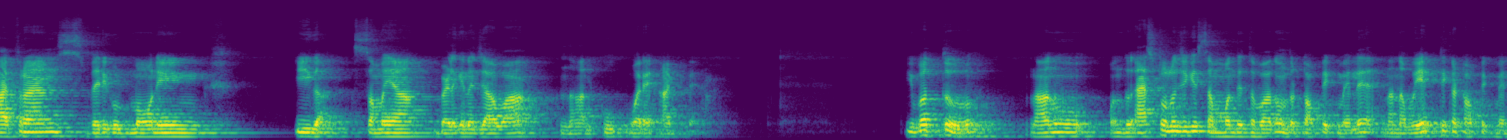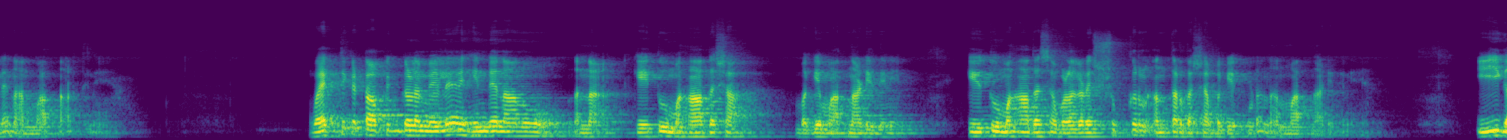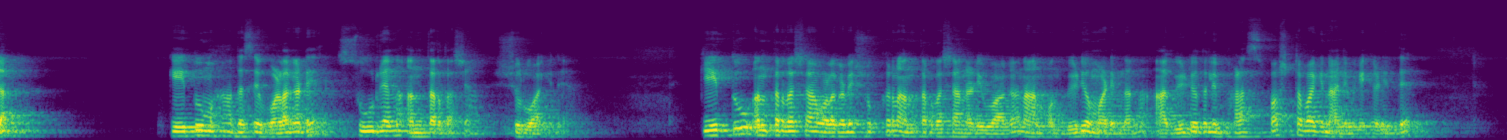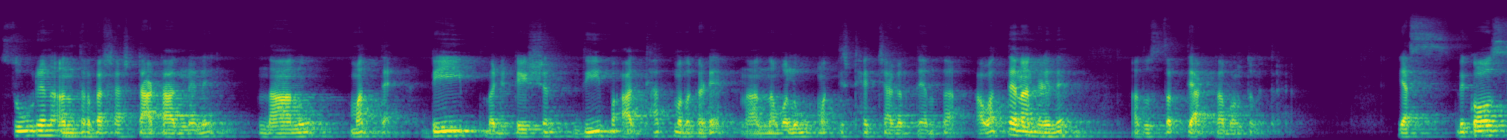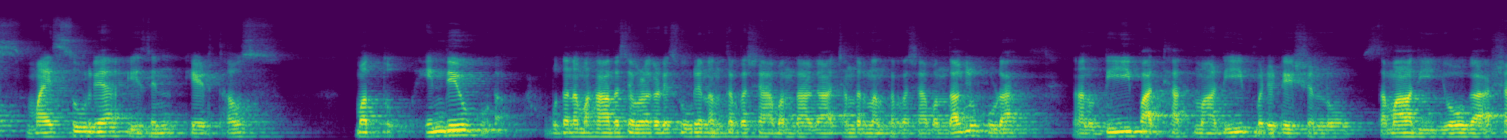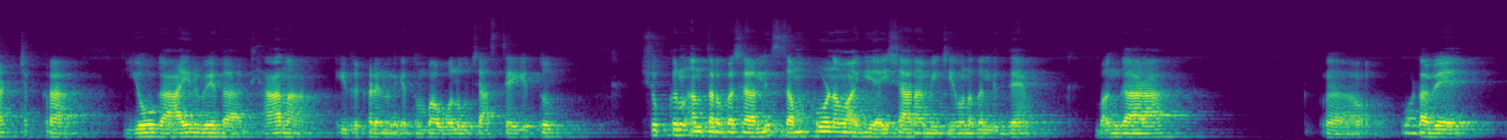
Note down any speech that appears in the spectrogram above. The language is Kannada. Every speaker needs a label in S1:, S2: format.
S1: Hi friends very good morning ಈಗ ಸಮಯ ಬೆಳಗಿನ ಜಾವ ನಾಲ್ಕೂವರೆ ಆಗಿದೆ. ಇವತ್ತು ನಾನು ಒಂದು ಆಸ್ಟ್ರಾಲಜಿಗೆ ಸಂಬಂಧಿತವಾದ ಒಂದು ಟಾಪಿಕ್ ಮೇಲೆ, ನನ್ನ ವೈಯಕ್ತಿಕ ಟಾಪಿಕ್ ಮೇಲೆ ನಾನು ಮಾತನಾಡ್ತೀನಿ. ವೈಯಕ್ತಿಕ ಟಾಪಿಕ್ಗಳ ಮೇಲೆ ಹಿಂದೆ ನಾನು ನನ್ನ ಕೇತು ಮಹಾದಶ ಬಗ್ಗೆ ಮಾತನಾಡಿದ್ದೀನಿ. ಕೇತು ಮಹಾದಶ ಒಳಗಡೆ ಶುಕ್ರನ ಅಂತರ್ದಶ ಬಗ್ಗೆ ಕೂಡ ನಾನು ಮಾತನಾಡಿದ್ದೀನಿ. ಈಗ ಕೇತು ಮಹಾದಶೆ ಒಳಗಡೆ ಸೂರ್ಯನ ಅಂತರ್ದಶ ಶುರುವಾಗಿದೆ. ಕೇತು ಅಂತರ್ದಶ ಒಳಗಡೆ ಶುಕ್ರನ ಅಂತರ್ದಶ ನಡೆಯುವಾಗ ನಾನು ಒಂದು ವಿಡಿಯೋ ಮಾಡಿದ್ದಲ್ಲ ಆ ವಿಡಿಯೋದಲ್ಲಿ ಬಹಳ ಸ್ಪಷ್ಟವಾಗಿ ನಾನು ನಿಮಗೆ ಹೇಳಿದ್ದೆ, ಸೂರ್ಯನ ಅಂತರ್ದಶ ಸ್ಟಾರ್ಟ್ ಆದಮೇಲೆ ನಾನು ಮತ್ತೆ ಡೀಪ್ ಮೆಡಿಟೇಷನ್ ದೀಪ ಆಧ್ಯಾತ್ಮದ ಕಡೆ ನನ್ನ ಒಲವು ಮತ್ತಿಷ್ಟು ಹೆಚ್ಚಾಗುತ್ತೆ ಅಂತ ಅವತ್ತೇ ನಾನು ಹೇಳಿದೆ, ಅದು ಸತ್ಯ ಆಗ್ತಾ ಬಂತು ಮಿತ್ರ yes because my Surya is in eighth house ಮತ್ತು ಹಿಂದೆಯೂ ಕೂಡ ಬುಧನ ಮಹಾದಶೆ ಒಳಗಡೆ ಸೂರ್ಯನ ಅಂತರ್ದಶ ಬಂದಾಗ, ಚಂದ್ರನ ಅಂತರ್ದಶ ಬಂದಾಗಲೂ ಕೂಡ ನಾನು ಡೀಪ್ ಆಧ್ಯಾತ್ಮ ಡೀಪ್ ಮೆಡಿಟೇಷನ್ನು ಸಮಾಧಿ, ಯೋಗ, ಷಟ್ಚಕ್ರ, ಯೋಗ, ಆಯುರ್ವೇದ, ಧ್ಯಾನ ಇದ್ರ ಕಡೆ ನನಗೆ ತುಂಬ ಒಲವು ಜಾಸ್ತಿ ಆಗಿತ್ತು. ಶುಕ್ರನ ಅಂತರ್ದಶ ಅಲ್ಲಿ ಸಂಪೂರ್ಣವಾಗಿ ಐಷಾರಾಮಿ ಜೀವನದಲ್ಲಿದ್ದೆ. ಬಂಗಾರ ಒಡವೆ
